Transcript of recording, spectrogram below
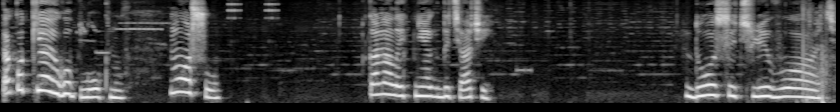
Так от я його блокнув. Ну а що? Канал як ніяк дитячий. Досить лівать.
